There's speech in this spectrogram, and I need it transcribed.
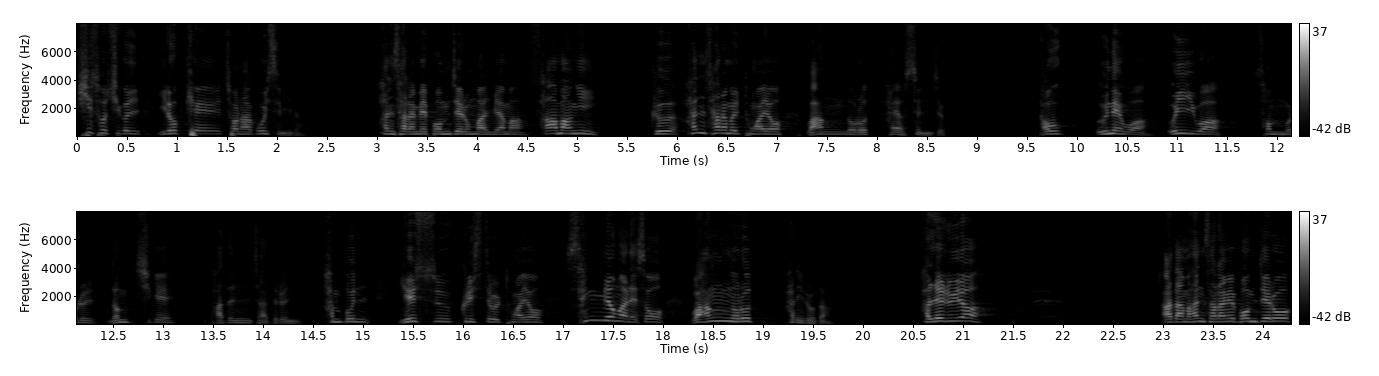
희소식을 이렇게 전하고 있습니다. 한 사람의 범죄로 말미암아 사망이 그 한 사람을 통하여 왕 노릇하였은즉 더욱 은혜와 의와 선물을 넘치게 받은 자들은 한 분 예수 그리스도를 통하여 생명 안에서 왕 노릇하리로다. 할렐루야. 아담 한 사람의 범죄로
